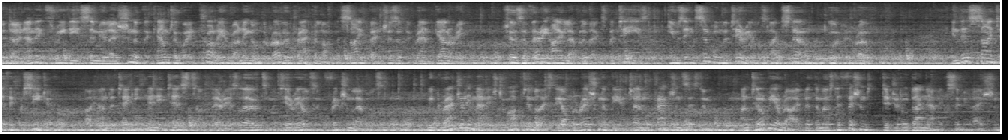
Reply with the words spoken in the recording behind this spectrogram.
The dynamic 3D simulation of the counterweight trolley running on the roller track along the side benches of the Grand Gallery shows a very high level of expertise using simple materials like stone, wood and rope. In this scientific procedure, by undertaking many tests on various loads, materials, and friction levels, we gradually managed to optimize the operation of the internal traction system until we arrived at the most efficient digital dynamics simulation.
